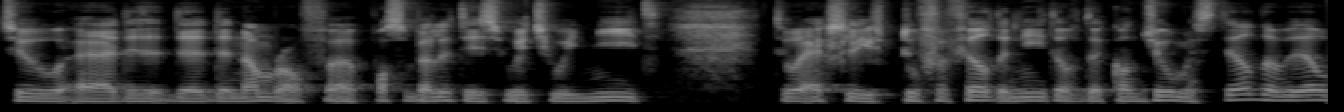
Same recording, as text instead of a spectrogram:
to uh, the, the, the number of uh, possibilities which we need to actually to fulfill the need of the consumer. Still, there will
